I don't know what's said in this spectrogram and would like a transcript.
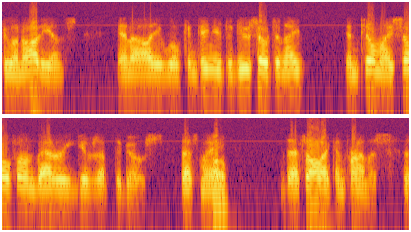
to an audience. And I will continue to do so tonight until my cell phone battery gives up the ghost. That's my. Oh. That's all I can promise.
